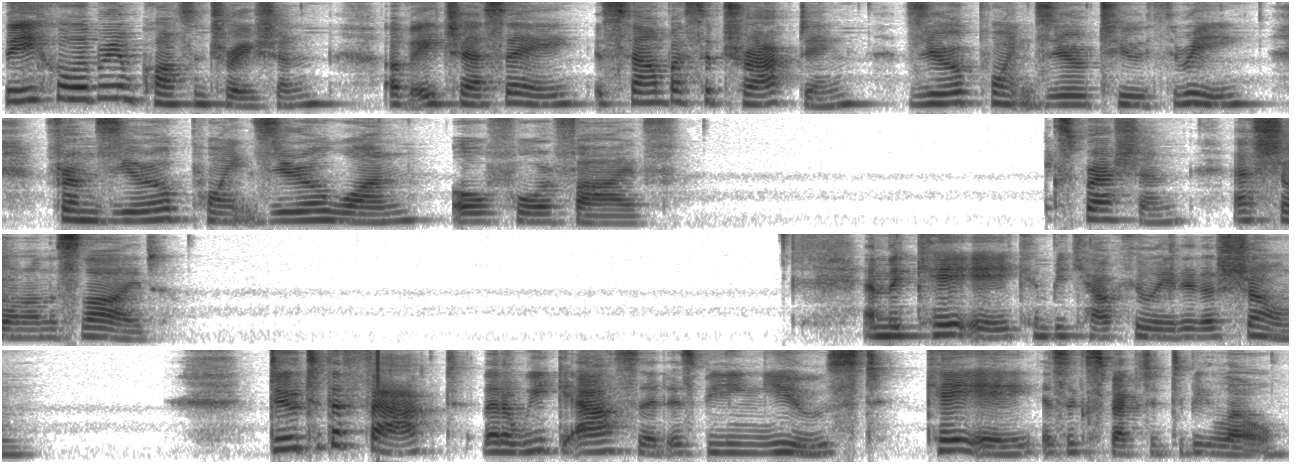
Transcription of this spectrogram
The equilibrium concentration of HSA is found by subtracting 0.023 from 0.01045. Expression as shown on the slide. And the Ka can be calculated as shown. Due to the fact that a weak acid is being used, Ka is expected to be low.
